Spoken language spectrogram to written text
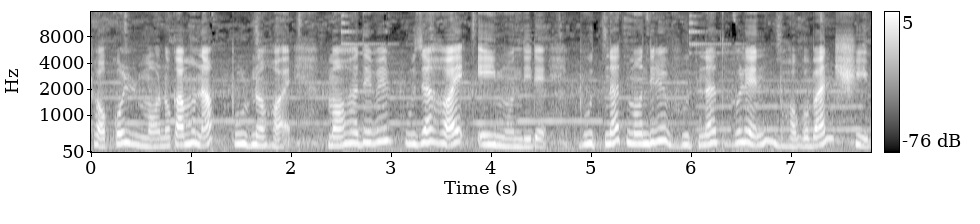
সকল মনোকামনা পূর্ণ হয়। মহাদেবের পূজা হয় এই মন্দিরে। ভূতনাথ মন্দিরে ভূতনাথ হলেন ভগবান শিব।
